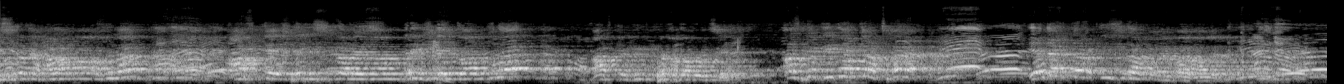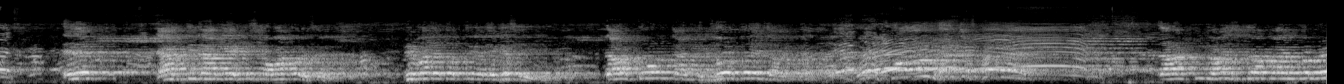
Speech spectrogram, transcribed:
ইসলামে হারাম আছে না? আজকে সেই ইসলামের নাম, সেই সেই দলগুলো আজকে মিথ্যা কথা বলছে। আজকে বিপদ যাচ্ছে। এদের দ্বারা কি ইসলাম মনে হয় বলেন এদের একদিন আগে একটি সভা করেছেন। বিমানের থেকে দেখেছি, তারা কোন জানি জোর করে যাবেন? তারা কীভাবে ইসলাম আইন করবে?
